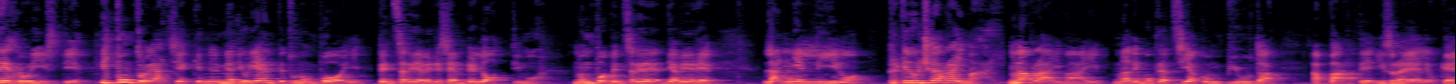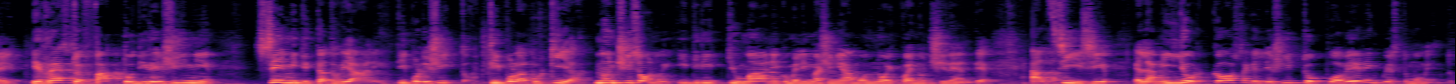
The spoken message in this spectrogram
terroristi. Il punto, ragazzi, è che nel Medio Oriente tu non puoi pensare di avere sempre l'ottimo, non puoi pensare di avere l'agnellino, perché non ce l'avrai mai. Non avrai mai una democrazia compiuta a parte Israele, ok? Il resto è fatto di regimi semi-dittatoriali, tipo l'Egitto, tipo la Turchia. Non ci sono i diritti umani come li immaginiamo noi qua in Occidente. Al-Sisi è la miglior cosa che l'Egitto può avere in questo momento.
